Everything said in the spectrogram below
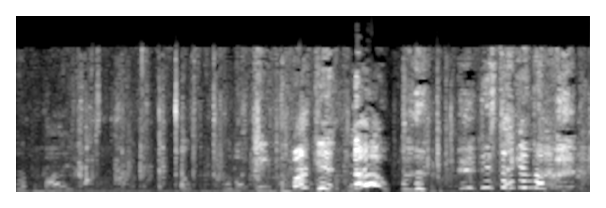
Have a bite. Oh, well, don't eat the bucket. No! He's taking the.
